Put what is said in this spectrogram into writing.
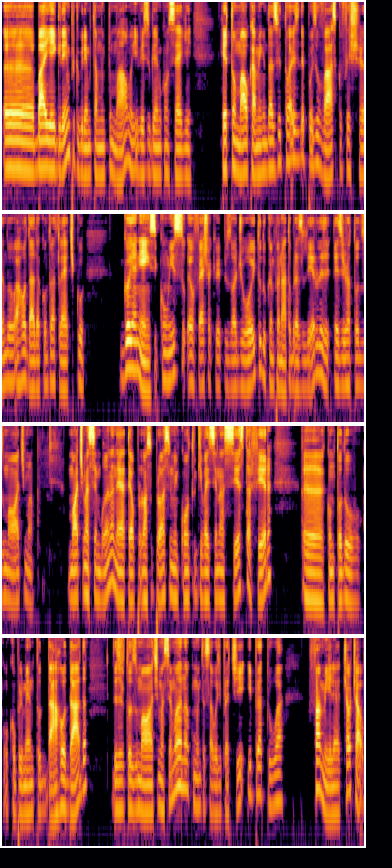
Uh, Bahia e Grêmio, porque o Grêmio está muito mal, e ver se o Grêmio consegue retomar o caminho das vitórias. E depois o Vasco fechando a rodada contra o Atlético Goianiense. Com isso, eu fecho aqui o episódio 8 do Campeonato Brasileiro. Desejo a todos uma ótima, uma ótima semana, né? Até o nosso próximo encontro que vai ser na sexta-feira, uh, com todo o complemento da rodada. Desejo a todos uma ótima semana, com muita saúde para ti e para tua família. Tchau, tchau.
